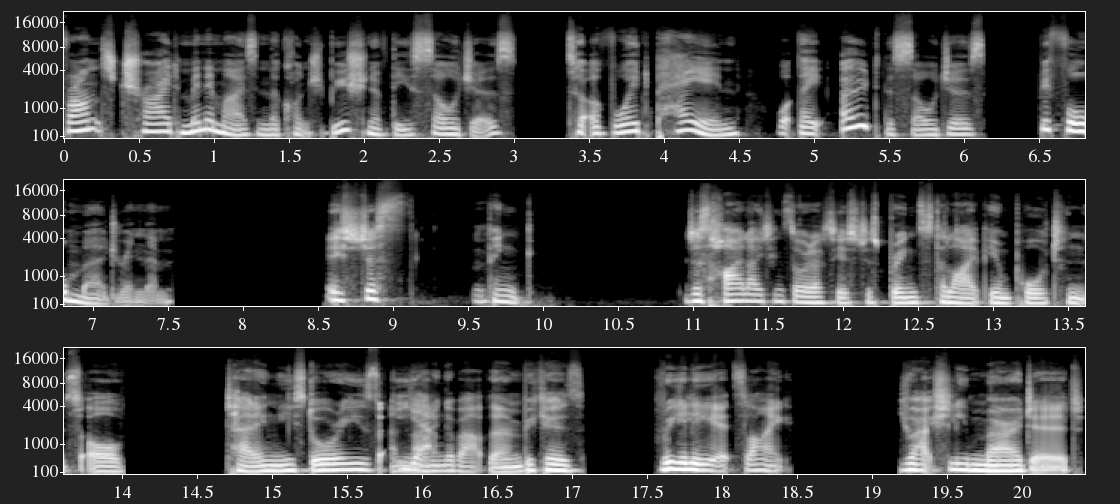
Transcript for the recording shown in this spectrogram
France tried minimizing the contribution of these soldiers to avoid paying what they owed the soldiers before murdering them. It's just, I think, just highlighting solidarity just brings to light the importance of telling these stories and Yeah. learning about them because really it's like you actually murdered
